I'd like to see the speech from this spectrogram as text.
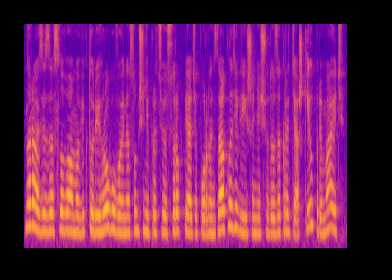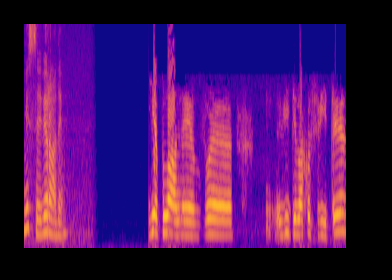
Наразі, за словами Вікторії Гробової, на Сумщині працює 45 опорних закладів. Рішення щодо закриття шкіл приймають місцеві ради. Є плани в відділах освіти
